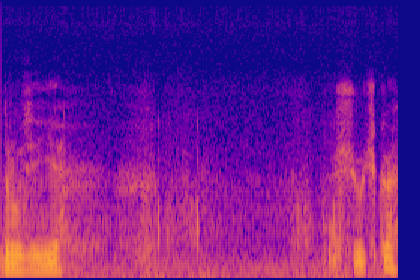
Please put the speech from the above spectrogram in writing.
Друзі, є щучка.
